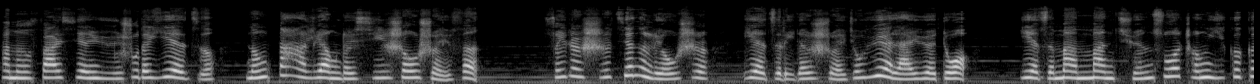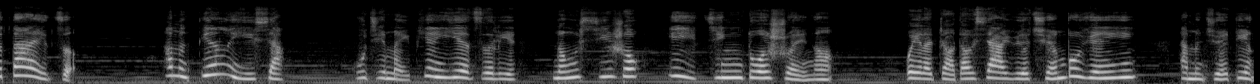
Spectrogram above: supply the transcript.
他们发现榆树的叶子能大量的吸收水分，随着时间的流逝，叶子里的水就越来越多，叶子慢慢蜷缩成一个个袋子。他们掂了一下，估计每片叶子里能吸收一斤多水呢。为了找到下雨的全部原因，他们决定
